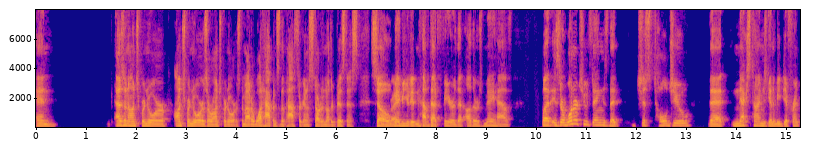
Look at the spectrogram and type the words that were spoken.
And as an entrepreneur, entrepreneurs are entrepreneurs. No matter what happens in the past, they're going to start another business. So right. maybe you didn't have that fear that others may have. But is there one or two things that just told you that next time is going to be different?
